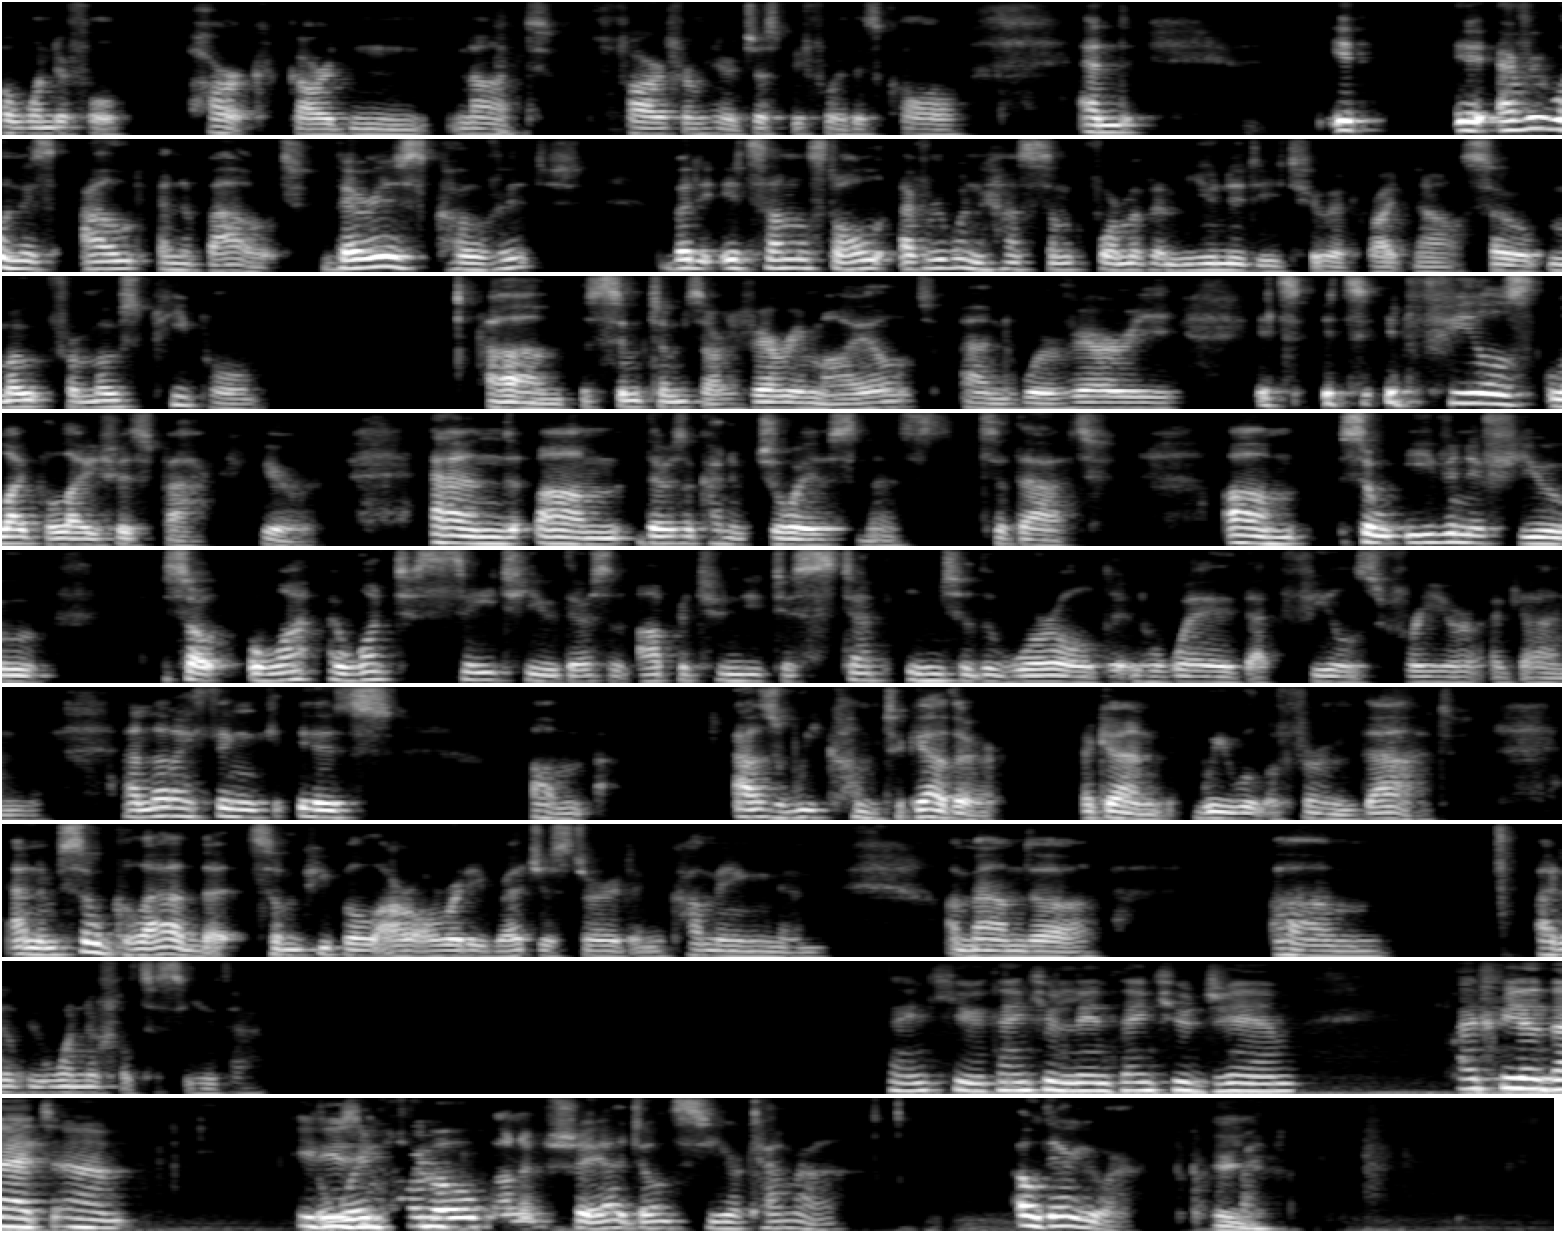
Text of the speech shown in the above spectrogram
a wonderful park garden not far from here just before this call. And it, it everyone is out and about. There is COVID, but it's almost all everyone has some form of immunity to it right now. So mo, for most people, um, the symptoms are very mild, and we're very. It's it's it feels like life is back here, and um, there's a kind of joyousness to that. Um, so even if you so what I want to say to you, there's an opportunity to step into the world in a way that feels freer again. And that I think is, um, as we come together, again, we will affirm that. And I'm so glad that some people are already registered and coming and Amanda, um, it'll be wonderful to see you there. Thank you. Thank you, Lynn. Thank you, Jim. I feel that um, it is important. I don't see your camera. Oh, there you are. There you right.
